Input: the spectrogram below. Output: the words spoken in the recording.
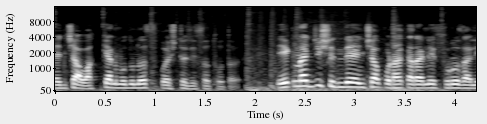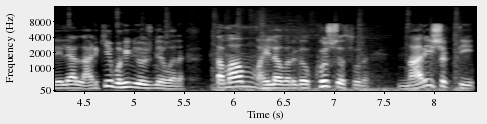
त्यांच्या वाक्यांमधूनच स्पष्ट दिसत होतं. एकनाथजी शिंदे यांच्या पुढाकाराने सुरू झालेल्या लाडकी बहीण योजनेवर तमाम महिला वर्ग खुश असून नारी शक्ती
